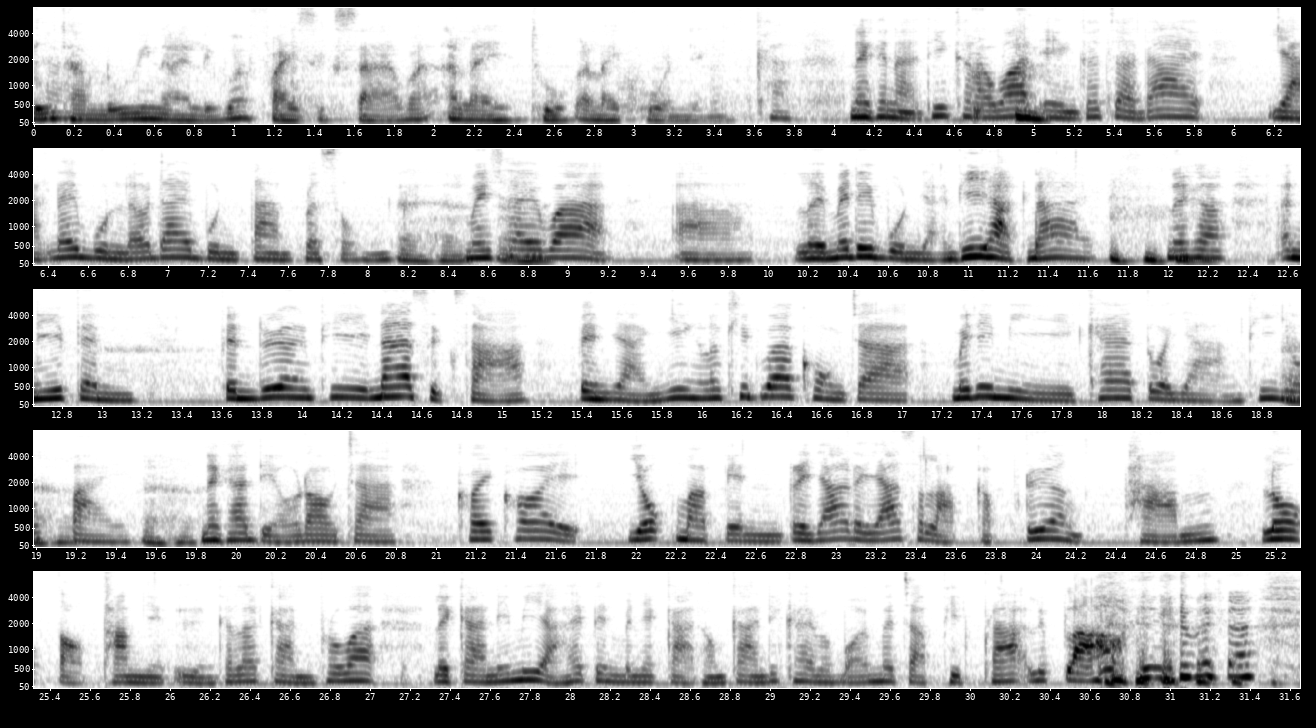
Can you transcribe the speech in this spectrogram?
รู้ค่ะธรรมรู้วินัยหรือว่าฝ่ายศึกษาว่าอะไรถูกอะไรควรอย่างนี้ค่ะ ในขณะที่คารวาสเองก็จะได้อยากได้บุญแล้วได้บุญตามประสงค์อ่าฮะไม่ใช่อ่าฮะว่าอ่าเลยไม่ได้บุญอย่างที่อยากได้นะคะ อันนี้เป็นเป็นเรื่องที่น่าศึกษาเป็นอย่างยิ่งแล้วคิดว่าคงจะไม่ได้มีแค่ตัวอย่างที่ยกไปอ่าฮะนะคะ เดี๋ยวเราจะ ค่อยๆ ยกมาเป็นระยะระยะสลับกับเรื่องถามโลกตอบธรรมอย่างอื่นก็แล้วกัน เพราะว่ารายการนี้ไม่อยากให้เป็นบรรยากาศของการที่ใครมาบอกมาจับผิดพระหรือเปล่านะคะ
